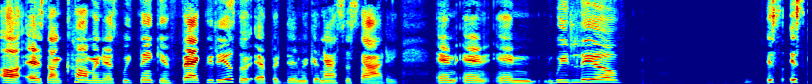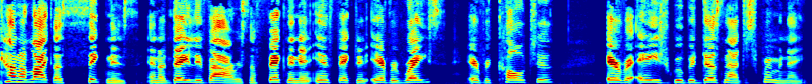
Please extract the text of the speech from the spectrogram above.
uh, as uncommon as we think. In fact, it is an epidemic in our society, and and and we live. It's it's kind of like a sickness and a daily virus affecting and infecting every race, every culture, every age group. It does not discriminate.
